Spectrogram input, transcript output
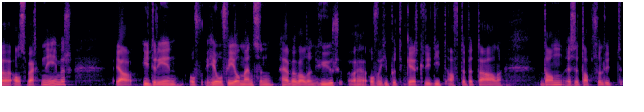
uh, als werknemer, ja, iedereen of heel veel mensen hebben wel een huur of een hypothecair krediet af te betalen dan is het absoluut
